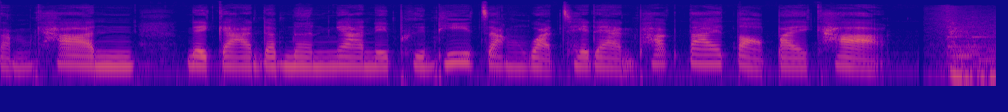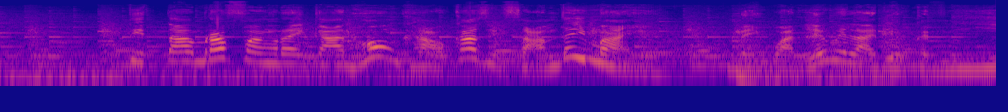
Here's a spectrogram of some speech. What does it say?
สำคัญ ในการดำเนินงานในพื้นที่จังหวัดชายแดนภาคใต้ต่อไปค่ะ ติดตามรับฟังรายการห้องข่าว 93 ได้ใหม่ ในวันและเวลาเดียวกันนี้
